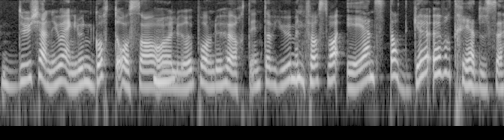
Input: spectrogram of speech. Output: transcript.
Du känner ju Englund godt, Åsa, og mm. lurer på om du hørte intervju, men først, hvad er en stadgeöverträdelse?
